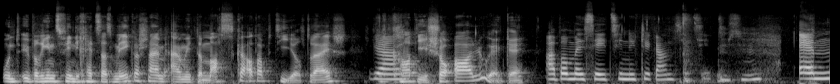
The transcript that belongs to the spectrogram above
Und übrigens finde ich jetzt das mega schnell auch mit der Maske adaptiert, weißt Ja. Ich kann die schon anschauen. Aber man sieht sie nicht die ganze Zeit. Mhm. Ähm,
